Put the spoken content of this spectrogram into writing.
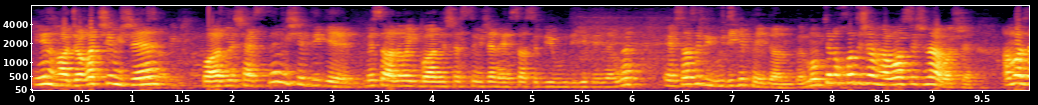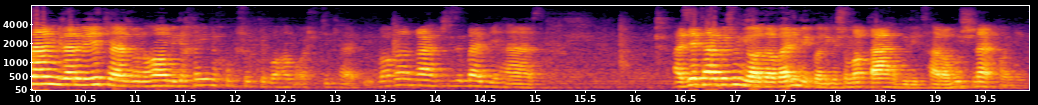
این حاج آقا چی میشه؟ بازنشسته میشه دیگه. مثل آدمایی که بازنشسته میشن احساس بیهودگی پیدا می‌کنن احساس بیهودگی پیدا می‌کنه ممکنه خودش هم حواسش نباشه. اما زنگ می‌زنه به یکی از اونها میگه خیلی خوب شد که با هم آشتی کردید. واقعا قهر چیز بدی هست. از یه طرفشون یادآوری می‌کنه که شما قهر بودید فراموش نکنید.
